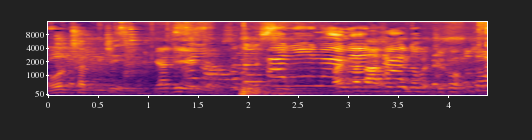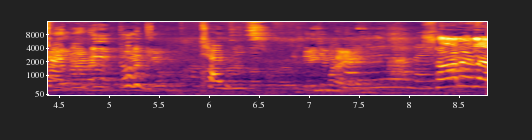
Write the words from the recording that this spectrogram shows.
बहुत सच्ची क्या चाहिए भाई पचास रुपये दो बच्चे को। सारे ले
